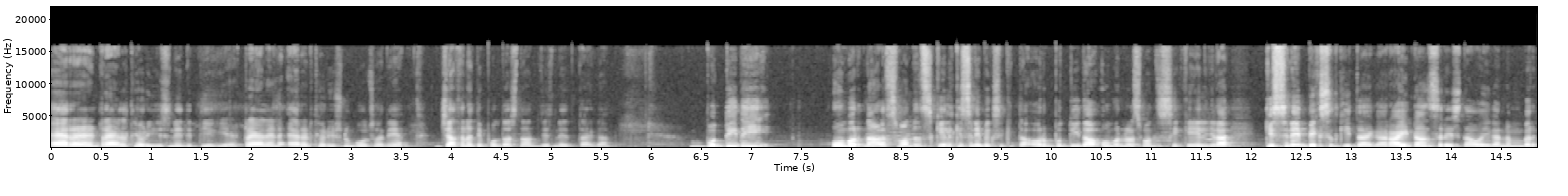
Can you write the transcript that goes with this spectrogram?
ਐਰਰ ਐਂਡ ਟ੍ਰਾਇਲ ਥਿਉਰੀ ਜਿਸ ਨੇ ਦਿੱਤੀ ਹੈਗੀ ਹੈ। ਟ੍ਰਾਇਲ ਐਂਡ ਐਰਰ ਥਿਉਰੀ ਉਸ ਨੂੰ ਬੋਲ ਸਕਦੇ ਆ ਯਤਨ ਅਤੇ ਭੁੱਲ ਦਾ ਸਿਧਾਂਤ ਜਿਸ ਨੇ ਦਿੱਤਾ ਹੈਗਾ। ਬੁੱਧੀ ਦੀ ਉਮਰ ਨਾਲ ਸੰਬੰਧਿਤ ਸਕਿੱਲ ਕਿਸ ਨੇ ਵਿਕਸਿਤ ਕੀਤਾ? ਔਰ ਬੁੱਧੀ ਦਾ ਉਮਰ ਨਾਲ ਸੰਬੰਧਿਤ ਸਕਿੱਲ ਜਿਹੜਾ ਕਿਸ ਨੇ ਵਿਕਸਿਤ ਕੀਤਾ ਹੈਗਾ? ਰਾਈਟ ਆਨਸਰ ਇਸ ਦਾ ਹੋਏਗਾ ਨੰਬਰ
